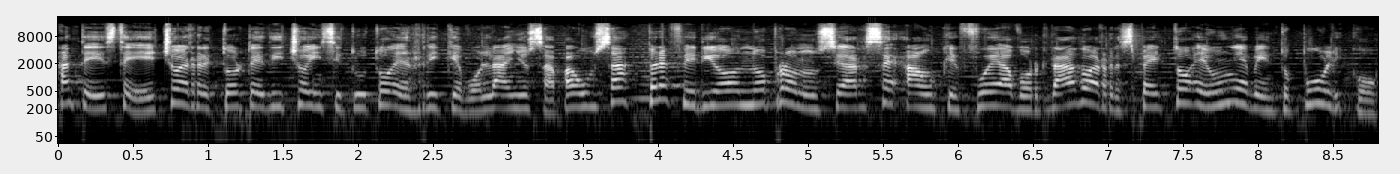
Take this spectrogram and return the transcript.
Ante este hecho, el rector de dicho instituto, Enrique Bolaños Apausa, prefirió no pronunciarse aunque fue abordado al respecto en un evento público.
